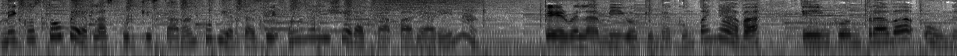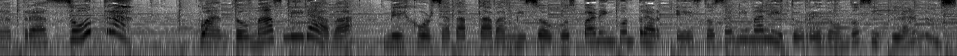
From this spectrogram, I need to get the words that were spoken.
me costó verlas porque estaban cubiertas de una ligera capa de arena, pero el amigo que me acompañaba encontraba una tras otra. Cuanto más miraba, mejor se adaptaban mis ojos para encontrar estos animalitos redondos y planos.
